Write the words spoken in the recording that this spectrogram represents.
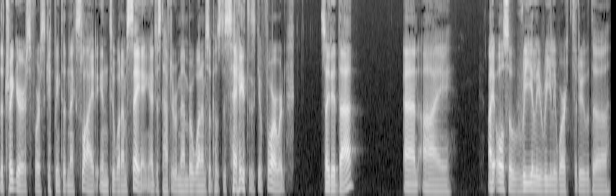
the triggers for skipping to the next slide into what I'm saying. I just have to remember what I'm supposed to say to skip forward. So I did that, and I, I also really, really worked through the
